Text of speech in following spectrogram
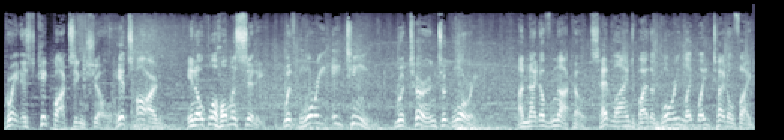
greatest kickboxing show hits hard in Oklahoma City with Glory 18 Return to Glory. A night of knockouts headlined by the Glory lightweight title fight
